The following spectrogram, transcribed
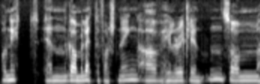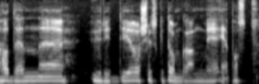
på nytt en gammel etterforskning av Hillary Clinton som hadde en eh, uryddig og sjuskete omgang med e-post.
